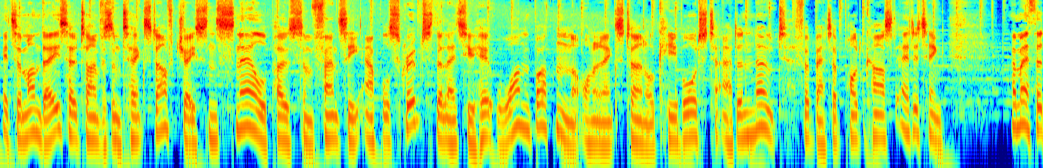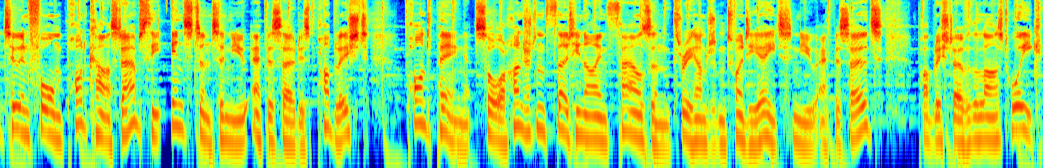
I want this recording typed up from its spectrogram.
It's a Monday, so time for some tech stuff. Jason Snell posts some fancy AppleScript that lets you hit one button on an external keyboard to add a note for better podcast editing. A method to inform podcast apps the instant a new episode is published. Podping saw 139,328 new episodes published over the last week.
